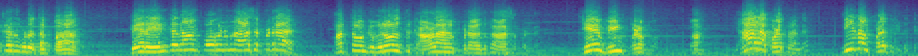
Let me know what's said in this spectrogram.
இருக்கிறது கூட தப்பா? வேற எங்கதான் போகணும்னு ஆசைப்படுற? மத்தவங்க விரோதத்துக்கு ஆளாக கூடாதுன்னு தான் ஆசைப்பட்டேன் ஏன் வீண் குழப்பம்? யாரா குழப்புறாங்க? நீதான் குழப்பிக்கிட்டு இருக்க.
